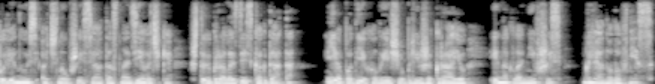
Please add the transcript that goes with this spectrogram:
Повинуясь очнувшейся от сна девочке, что играла здесь когда-то, я подъехала еще ближе к краю и, наклонившись, глянула вниз.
